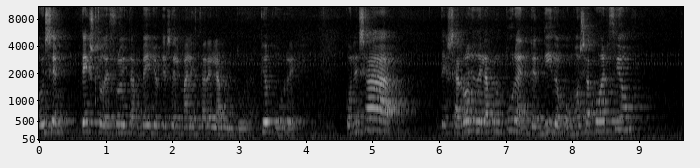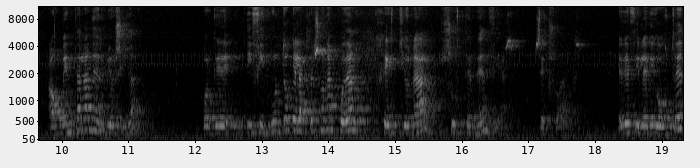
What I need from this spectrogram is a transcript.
o ese texto de Freud tan bello que es el malestar en la cultura. ¿Qué ocurre? Con ese desarrollo de la cultura entendido como esa coerción, aumenta la nerviosidad. porque dificulto que las personas puedan gestionar sus tendencias sexuales. Es decir, le digo, usted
